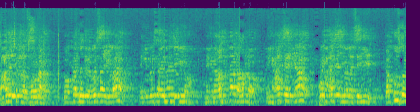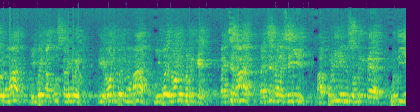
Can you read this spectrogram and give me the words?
பாரதிய நான் சொல்றேன். உட்கார்ந்து விவசாயிகளா நீங்க விவசாயம் தான் செய்யணும். நீங்க நாட்டு தான் நடணும். நீங்க ஆச்சாரியா போய் ஆச்சரிய வேலை செய்யி கக்கூஸ் கழுவணுமா? நீ போய் கக்கூஸ் கழுவு. நீ ரோடு பெருக்கணுமா? நீ போய் ரோடு பெருக்கு. தச்சனா தச்சன் செய் செய்யி அப்படி என்று சொல்லுகின்ற புதிய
